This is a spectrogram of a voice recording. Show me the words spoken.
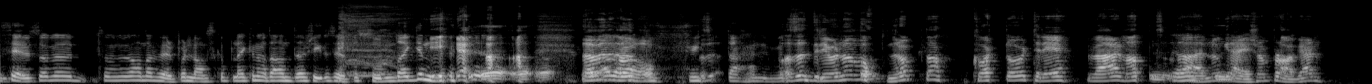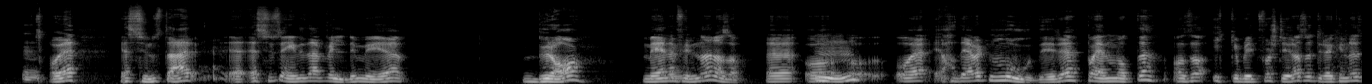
Det ser ut som, eh, som han har vært på landskapsleken. og Det er- slik det ser ut på søndagen. Ja. ja, ja, ja. Nei, men, det Å, fytta helvete. og så driver han og våkner opp, da. Kvart over tre hver natt. Og det er noen greier som plager han. Mm. Og jeg, jeg syns det er Jeg, jeg syns egentlig det er veldig mye bra med den filmen her, altså. Eh, og, mm. og, og jeg, hadde jeg vært modigere på en måte, altså ikke blitt forstyrra, så tror jeg jeg kunne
